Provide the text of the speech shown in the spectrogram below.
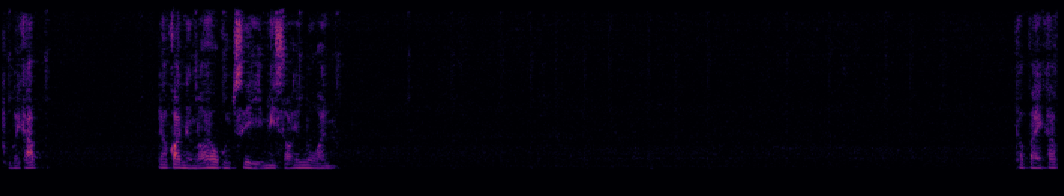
ถูกไหมครับ แล้วก็164มี2จำนวน ต่อไปครับ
